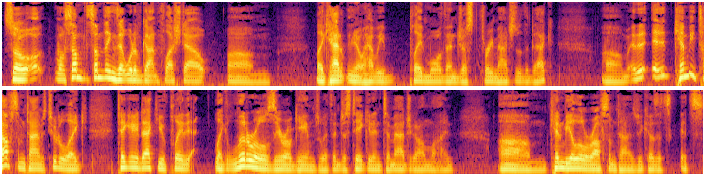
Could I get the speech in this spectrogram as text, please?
so uh, well, some some things that would have gotten fleshed out, um, like had you know had we played more than just three matches with the deck. Um, and it, it can be tough sometimes too to like take a deck you've played like literal zero games with and just take it into Magic Online. Um, can be a little rough sometimes because it's it's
